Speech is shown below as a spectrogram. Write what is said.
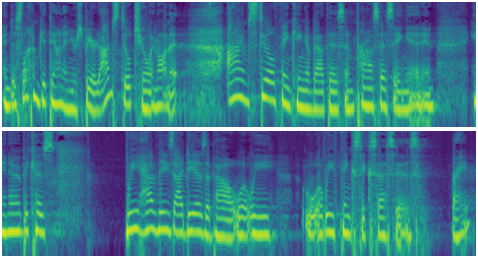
and just let them get down in your spirit. I'm still chewing on it. I am still thinking about this and processing it. And, you know, because we have these ideas about what we, what we think success is, right?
